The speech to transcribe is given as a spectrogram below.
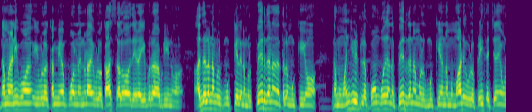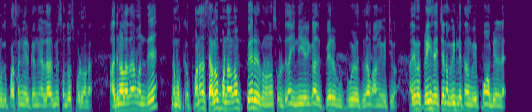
நம்ம நினைப்போம் இவ்வளோ கம்மியாக போகணும் என்னடா இவ்வளோ காசு செலவாகுதேடா எப்படா அப்படின்னுவோம் அதெல்லாம் நம்மளுக்கு முக்கியம் இல்லை. நம்மளுக்கு பேர் தானே அந்த இடத்துல முக்கியம். நம்ம மஞ்சு வீட்டில் போகும்போது அந்த பேர் தானே நம்மளுக்கு முக்கியம். நம்ம மாடு இவ்வளோ ப்ரைஸ் வச்சா உங்களுக்கு பசங்க இருக்காங்க எல்லாருமே சந்தோஷப்படுவாங்க. அதனால தான் வந்து நமக்கு பணம் செலவு பண்ணாலும் பேர் இருக்கணும்னு சொல்லிட்டு தான் இன்னி வரைக்கும் அதுக்கு பேர் தான் வாங்கி வச்சுக்கோம். அதே மாதிரி ப்ரைஸ் வச்சா நம்ம வீட்டில் எடுத்து வைப்போம் அப்படின்னு இல்லை.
